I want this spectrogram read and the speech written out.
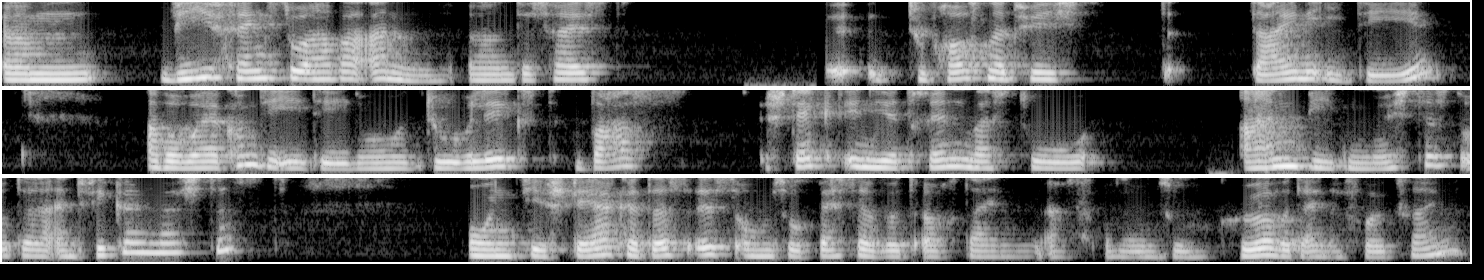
Ähm, wie fängst du aber an? Äh, das heißt, äh, du brauchst natürlich deine Idee, aber woher kommt die Idee? Du, du überlegst, was steckt in dir drin, was du anbieten möchtest oder entwickeln möchtest. Und je stärker das ist, umso besser wird auch dein, oder umso höher wird dein Erfolg sein.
